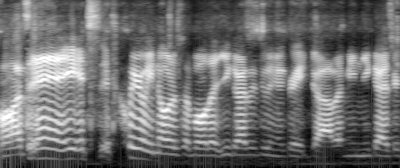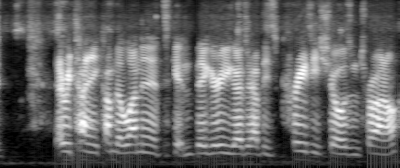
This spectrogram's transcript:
Well, it's eh, it's it's clearly noticeable that you guys are doing a great job. I mean, you guys are every time you come to London, it's getting bigger. You guys have these crazy shows in Toronto.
